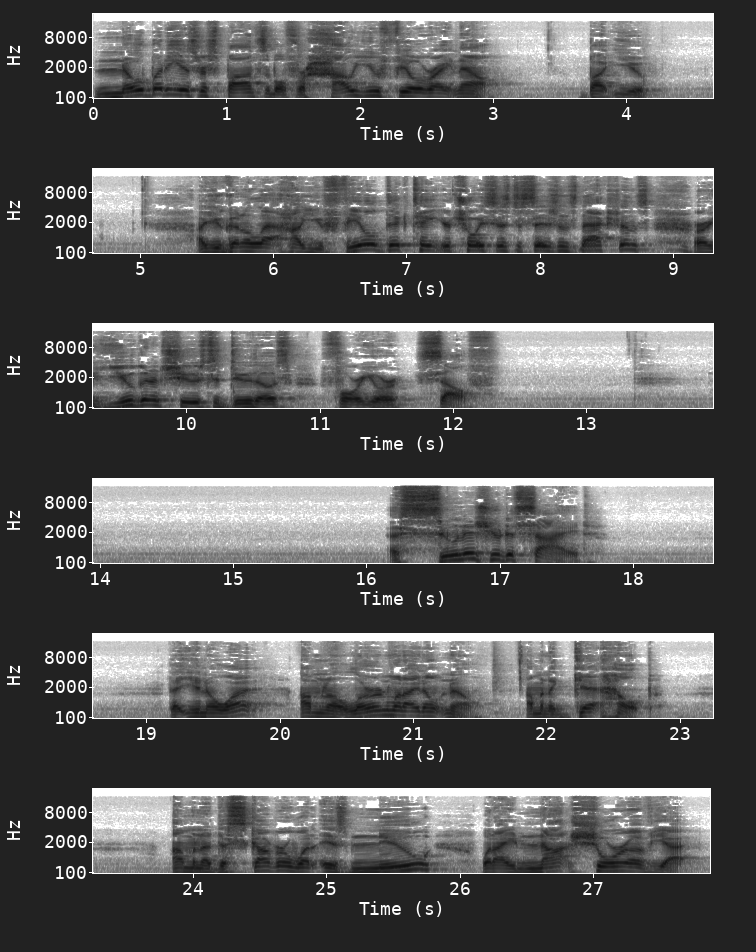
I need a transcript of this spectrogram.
Nobody is responsible for how you feel right now, but you. Are you going to let how you feel dictate your choices, decisions, and actions? Or are you going to choose to do those for yourself? As soon as you decide that, you know what? I'm going to learn what I don't know. I'm going to get help. I'm going to discover what is new, what I'm not sure of yet.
